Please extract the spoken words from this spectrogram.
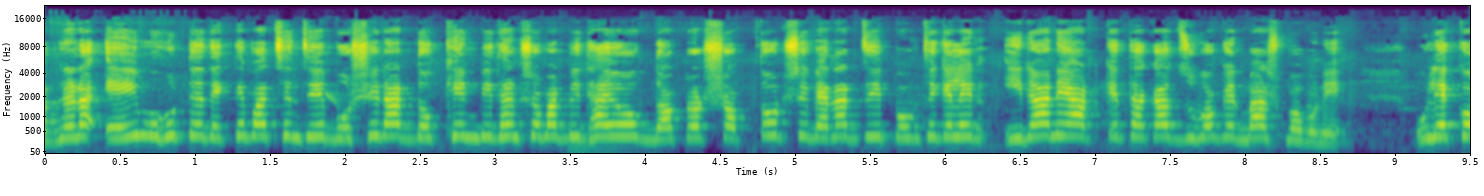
আপনারা এই মুহূর্তে দেখতে পাচ্ছেন যে বসিরহাট দক্ষিণ বিধানসভার বিধায়ক ডক্টর সপ্তর্ষি ব্যানার্জি পৌঁছে গেলেন ইরানে আটকে থাকা যুবকের বাসভবনে। উল্লেখ্য,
